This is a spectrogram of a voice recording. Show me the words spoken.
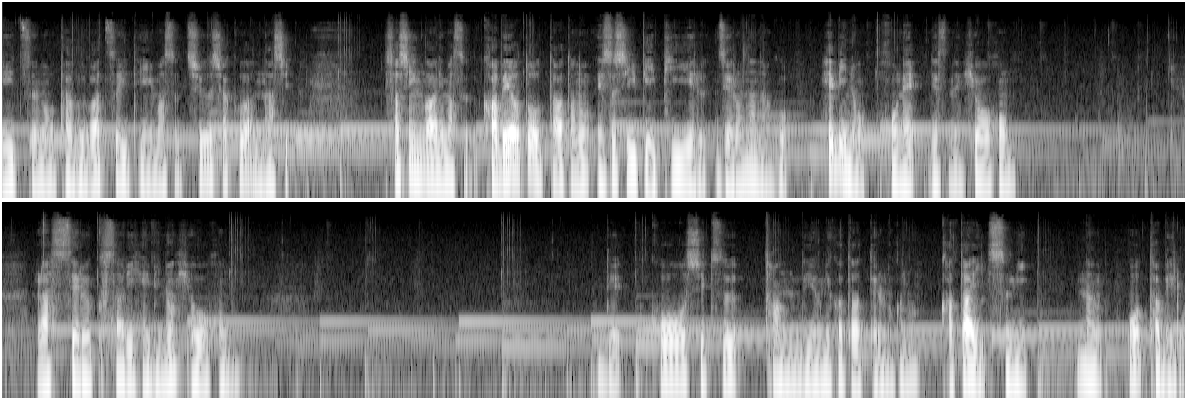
立のタグがついています。注釈はなし。写真があります。壁を通った後の SCP-PL075 蛇の骨ですね。標本。ラッセル鎖蛇の標本。で硬質炭で読み方合ってるのかな？硬い炭。なを食べる。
